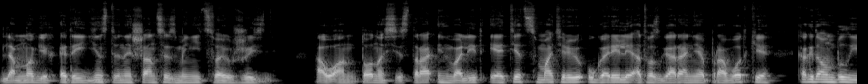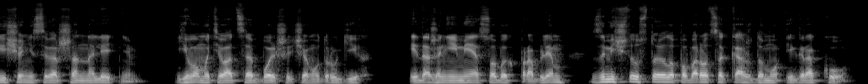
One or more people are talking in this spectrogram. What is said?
Для многих это единственный шанс изменить свою жизнь. А у Антона сестра инвалид и отец с матерью угорели от возгорания проводки, когда он был еще несовершеннолетним. Его мотивация больше, чем у других. И даже не имея особых проблем, за мечту стоило побороться каждому игроку.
